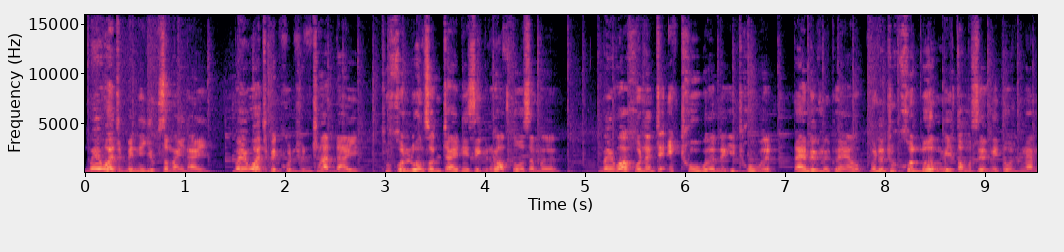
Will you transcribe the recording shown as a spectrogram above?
ไม่ว่าจะเป็นในยุคสมัยไหน ไม่ว่าจะเป็นคนชนชาติใด ทุกคนล้วนสนใจในสิ่งรอบตัวเสมอ ไม่ว่าคนนั้นจะ extrovert หรือ introvert แต่ลึกๆแล้ว มนุษย์ทุกคนล้วนมีต่อมเสือกในตัวทั้งนั้น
